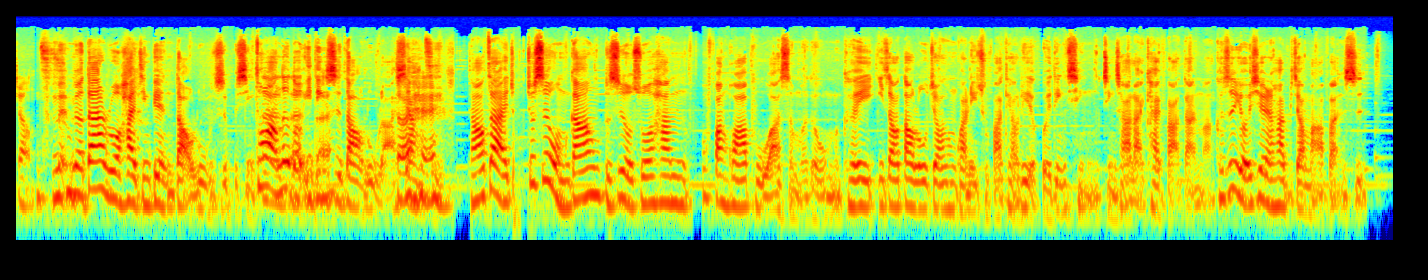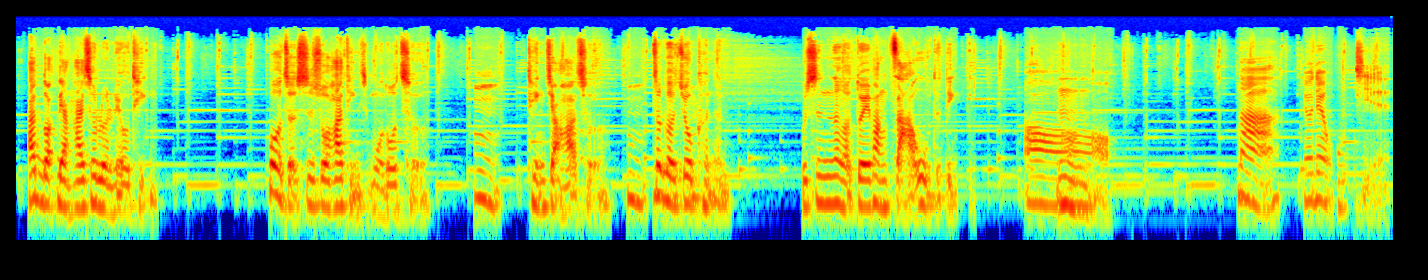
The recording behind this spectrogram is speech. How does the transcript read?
这样子。没没有，当然如果他已经变成道路是不行。通常那个都一定是道路啦，巷子。然后再来就是我们刚刚不是有说他们放花圃啊什么的，我们可以依照道路交通管理处罚条例的规定，请警察来开罚单嘛。可是有一些人他比较麻烦，是他两台车轮流停，或者是说他停摩托车，嗯，停脚踏车，嗯，这个就可能不是那个堆放杂物的定义。哦，嗯，那有点无解。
